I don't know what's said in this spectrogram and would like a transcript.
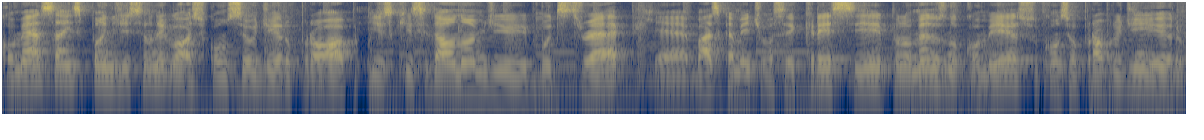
começa a expandir seu negócio com seu dinheiro próprio, isso que se dá o nome de bootstrap, que é basicamente você crescer, pelo menos no começo, com seu próprio dinheiro.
